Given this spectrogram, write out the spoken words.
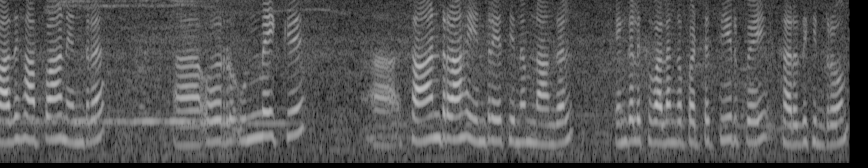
பாதுகாப்பான் என்ற ஒரு உண்மைக்கு சான்றாக இன்றைய தினம் நாங்கள் எங்களுக்கு வழங்கப்பட்ட தீர்ப்பை கருதுகின்றோம்.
